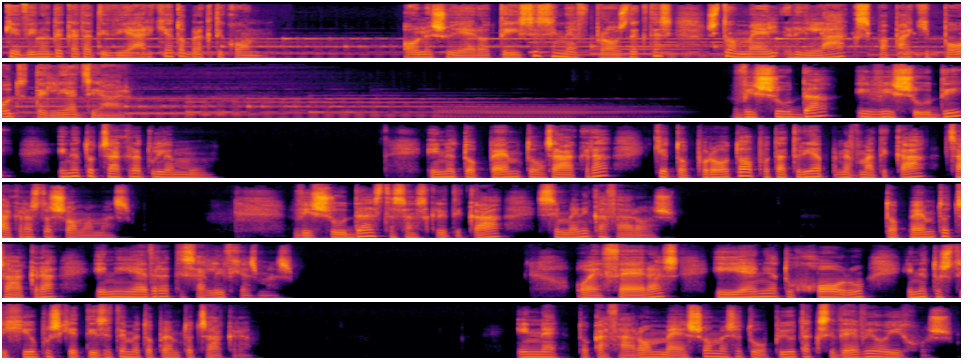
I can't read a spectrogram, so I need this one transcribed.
και δίνονται κατά τη διάρκεια των πρακτικών. Όλες σου οι ερωτήσεις είναι ευπρόσδεκτες στο mail relax.papakipod.gr Βισούντα ή Βισούντι είναι το τσάκρα του λαιμού. Είναι το πέμπτο τσάκρα και το πρώτο από τα τρία πνευματικά τσάκρα στο σώμα μας. Βισούντα στα σανσκριτικά σημαίνει καθαρός. Το πέμπτο τσάκρα είναι η έδρα της αλήθειας μας. Ο εθέρας, η έννοια του χώρου, είναι το στοιχείο που σχετίζεται με το πέμπτο τσάκρα. Είναι το καθαρό μέσο μέσω του οποίου ταξιδεύει ο ήχος.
